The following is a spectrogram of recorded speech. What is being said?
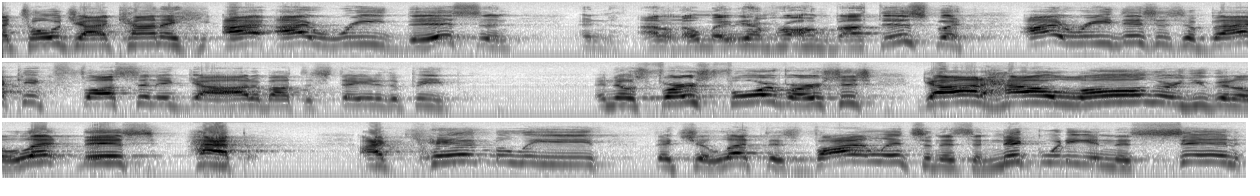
I told you, I kind of I, I read this, and, and I don't know, maybe I'm wrong about this, but I read this as Habakkuk fussing at God about the state of the people. In those first four verses, God, how long are you going to let this happen? I can't believe that you let this violence and this iniquity and this sin,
